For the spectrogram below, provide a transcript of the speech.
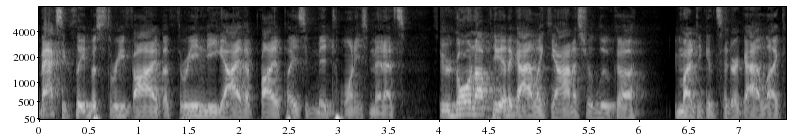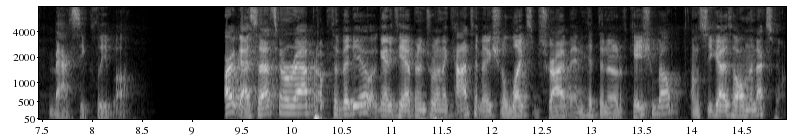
Maxi Kleber's 3-5, a 3 and D guy that probably plays in mid 20s minutes. So you're going up to get a guy like Giannis or Luka, you might have to consider a guy like Maxi Kleber. All right, guys, so that's going to wrap up the video. Again, if you have been enjoying the content, make sure to like, subscribe, and hit the notification bell. I'll see you guys all in the next one.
